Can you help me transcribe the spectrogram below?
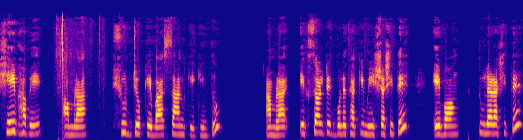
সেইভাবে আমরা সূর্যকে বা সানকে কিন্তু আমরা এক্সল্টেড বলে থাকি মেষ রাশিতে এবং তুলা রাশিতে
